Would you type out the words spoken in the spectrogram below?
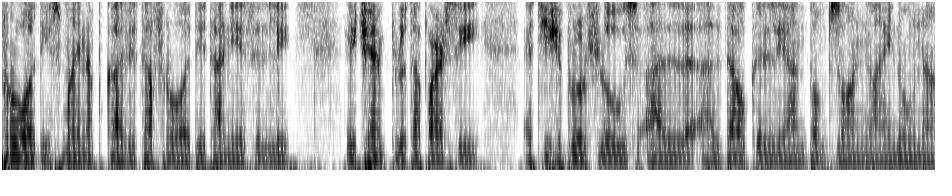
frodi smajna b'każi ta' frodi ta' nies li jċemplu ta' parsi qed jiġbru l-flus għal dawk li għandhom bżonn l-għajnuna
